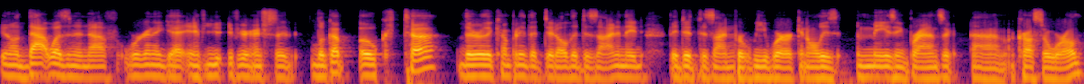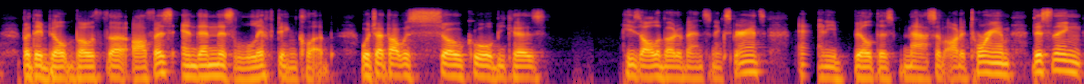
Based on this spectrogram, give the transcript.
you know, that wasn't enough. We're gonna get. And if you if you're interested, look up Okta. They're the company that did all the design, and they they did design for WeWork and all these amazing brands um, across the world. But they built both the office and then this lifting club, which I thought was so cool because he's all about events and experience, and, he built this massive auditorium. This thing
